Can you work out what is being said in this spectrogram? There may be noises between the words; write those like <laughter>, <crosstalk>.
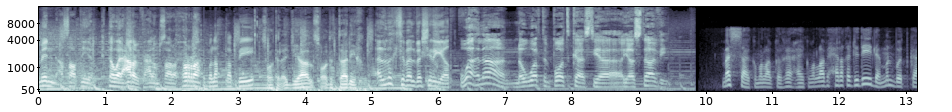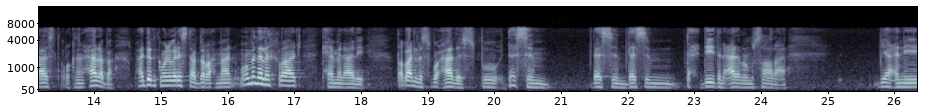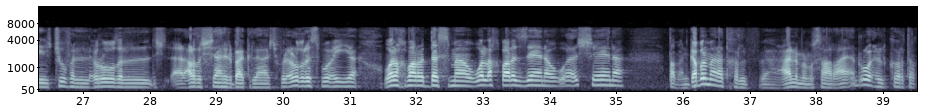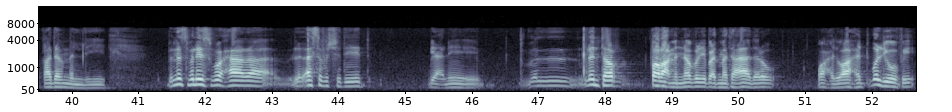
من أساطير المحتوى العربي في عالم المصارعه الحره ملقب ب صوت الأجيال صوت التاريخ. المكتبة البشرية. واهلا نورت البودكاست يا يا أستاذي. مساكم الله بكل خير حياكم الله في حلقة جديدة من بودكاست ركن الحلبة. محدثكم الباريستا عبد الرحمن ومن الإخراج تحمل علي. طبعا الأسبوع هذا أسبوع دسم دسم دسم تحديدا عالم المصارعة. يعني تشوف العروض ال- العرض الشهري الباكلاش والعروض الأسبوعية والأخبار الدسمة والأخبار الزينة والشينة. طبعا قبل ما ندخل في عالم المصارعة نروح لكرة القدم اللي بالنسبة لي الأسبوع هذا للأسف الشديد يعني ال- الإنتر طلع من نابولي بعد ما تعادلوا واحد واحد واليوفي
